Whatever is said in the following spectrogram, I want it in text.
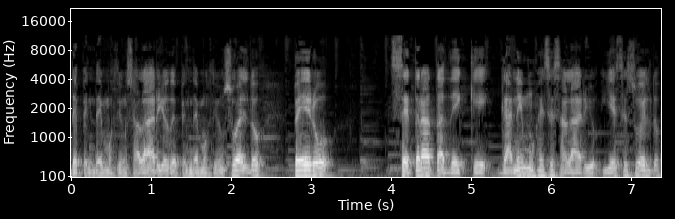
dependemos de un salario, dependemos de un sueldo, pero se trata de que ganemos ese salario y ese sueldo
